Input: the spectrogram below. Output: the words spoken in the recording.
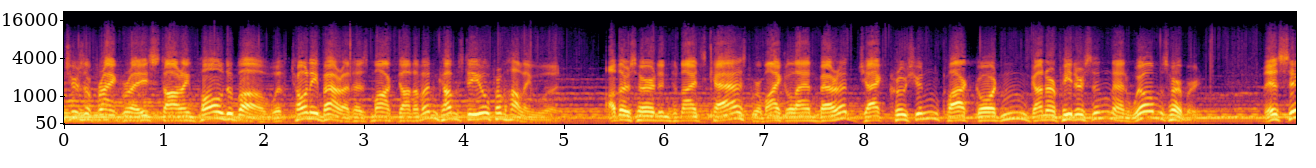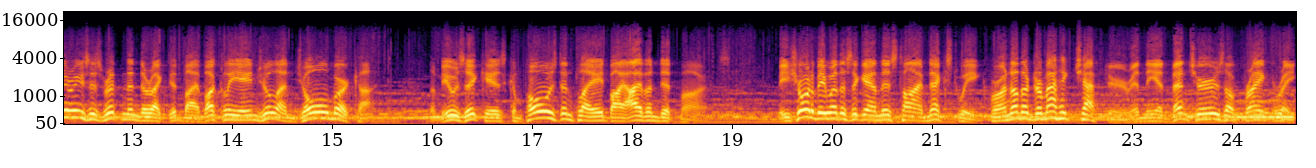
Adventures of Frank Race, starring Paul Dubov with Tony Barrett as Mark Donovan, comes to you from Hollywood. Others heard in tonight's cast were Michael Ann Barrett, Jack Kruschen, Clark Gordon, Gunnar Peterson, and Wilms Herbert. This series is written and directed by Buckley Angell and Joel Murcott. The music is composed and played by Ivan Ditmars. Be sure to be with us again this time next week for another dramatic chapter in the adventures of Frank Race.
